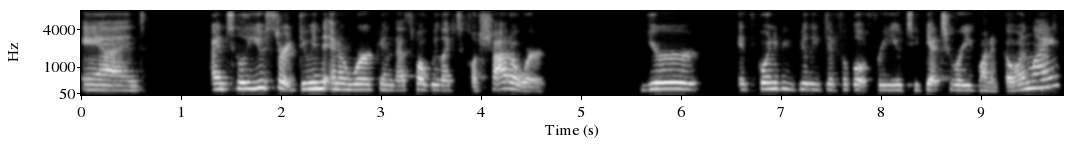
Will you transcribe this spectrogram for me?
And until you start doing the inner work, and that's what we like to call shadow work, you're it's going to be really difficult for you to get to where you want to go in life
